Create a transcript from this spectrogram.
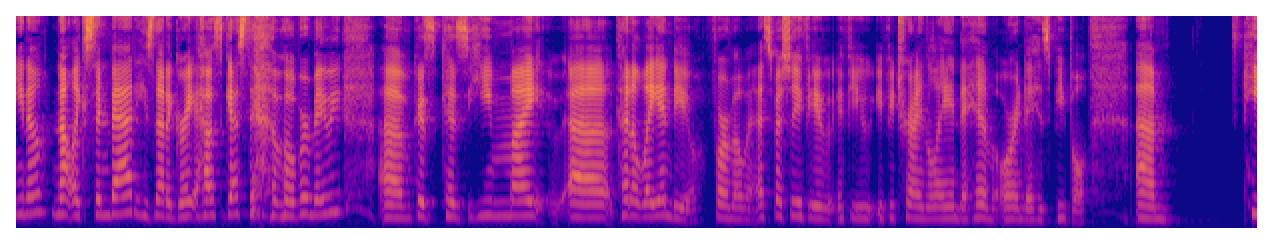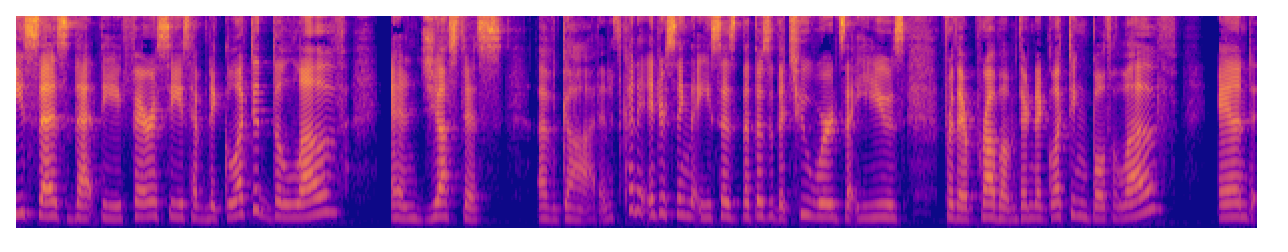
you know, not like Sinbad. He's not a great house guest to have over, maybe, because um, because he might uh, kind of lay into you for a moment, especially if you if you if you try and lay into him or into his people. Um, he says that the Pharisees have neglected the love and justice of God. And it's kind of interesting that he says that those are the two words that he used for their problem. They're neglecting both love and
